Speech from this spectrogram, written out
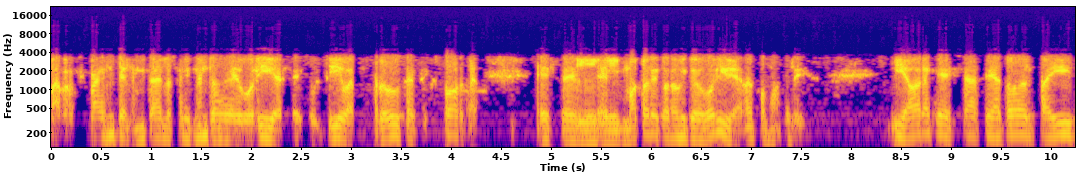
prácticamente la mitad de los alimentos de Bolivia se cultiva, se produce, se exporta. Es el, el motor económico de Bolivia, ¿no? Como se le dice y ahora que ya sea todo el país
